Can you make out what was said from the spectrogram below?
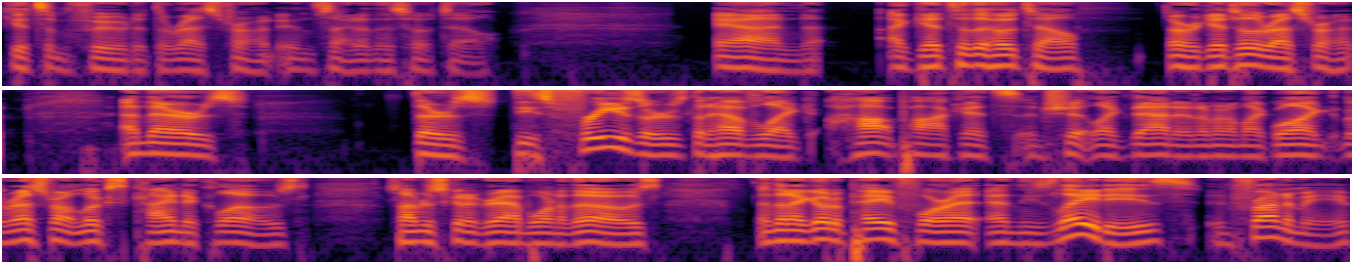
get some food at the restaurant inside of this hotel. And I get to the hotel or get to the restaurant, and there's there's these freezers that have like hot pockets and shit like that in them. And I'm like, well, like, the restaurant looks kind of closed. So I'm just to grab one of those. And then I go to pay for it. And these ladies in front of me,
